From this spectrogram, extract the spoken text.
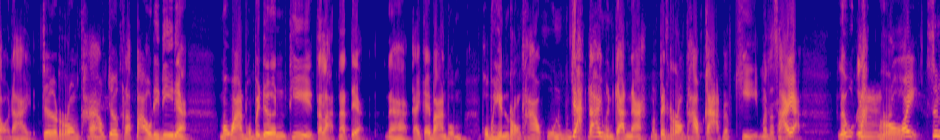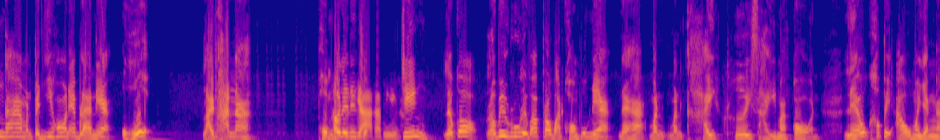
ต่อได้ เจอรองเท้าเจอกระเป๋าดีๆ เนี่ย เมื่อวานผมไปเดินที่ตลาดนัดเนี่ยนะฮะใกล้ๆบ้านผม ผมเห็นรองเท้าคู่หนึงอยากได้เหมือนกันนะ มันเป็นรองเท้ากาดแบบขี่มอเตอร์ไซค์อะแล้วหลักอืมร้อย ซึ่งถ้ามันเป็นยี่ห้อเนี้ยแบรนด์เนี้ยโอ้โหหลายพันนะผมเข้าก็เลยถึได้งยากครับพี่จริง แล้วก็เราไม่รู้เลยว่าประวัติของพวกเนี้ยนะฮะมันมันใครเคยใส่มาก่อน แล้วเขาไปเอามายังไง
